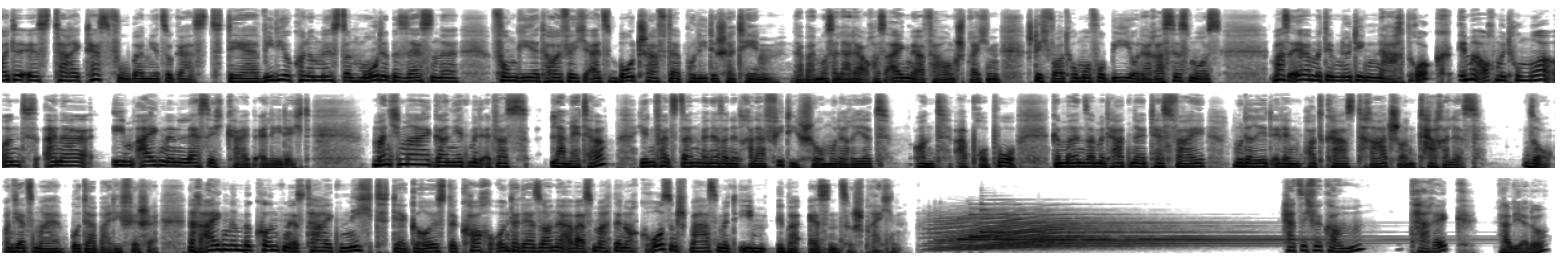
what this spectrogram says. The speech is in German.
Heute ist Tarek Tesfu bei mir zu Gast. Der Videokolumnist und Modebesessene fungiert häufig als Botschafter politischer Themen. Dabei muss er leider auch aus eigener Erfahrung sprechen. Stichwort Homophobie oder Rassismus. Was er mit dem nötigen Nachdruck, immer auch mit Humor und einer ihm eigenen Lässigkeit erledigt. Manchmal garniert mit etwas Lametta, jedenfalls dann, wenn er seine Tralafitti-Show moderiert. Und apropos, gemeinsam mit Hartnett Tesfaye moderiert er den Podcast Tratsch und Tacheles. So, und jetzt mal Butter bei die Fische. Nach eigenem Bekunden ist Tarek nicht der größte Koch unter der Sonne, aber es macht dennoch großen Spaß, mit ihm über Essen zu sprechen. Herzlich willkommen, Tarek. Hallihallo.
